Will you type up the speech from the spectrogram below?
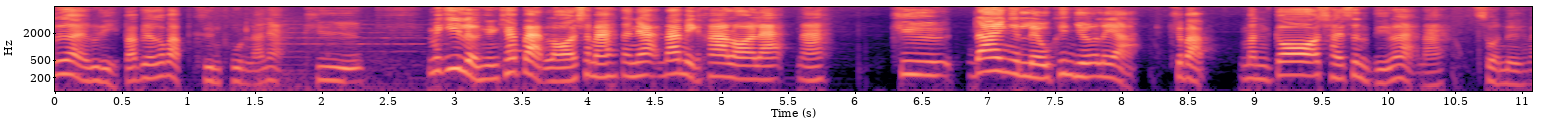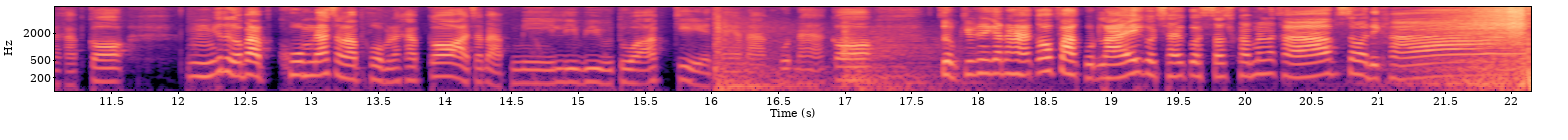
เรื่อยๆ ดูดิแป๊บเดียวก็แบบคืนทุนแล้วเนี่ย คือเมื่อกี้เหลือเงินแค่ 800 ใช่ไหมแต่เนี้ยได้มาอีก500 แล้วนะ คือได้เงินเร็วขึ้นเยอะเลยอะ คือแบบมันก็ใช้สนุกดีด้วยแหละนะ ส่วนหนึ่งนะครับก็ก็ถือว่าแบบคุ้มนะสำหรับผมนะครับ ก็อาจจะแบบมีรีวิวตัวอัปเกรดในอนาคตนะฮะก็จบคลิปนี้กันนะฮะก็ฝากกดไลค์กดแชร์กด subscribe ด้วยนะครับ สวัสดีครับ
